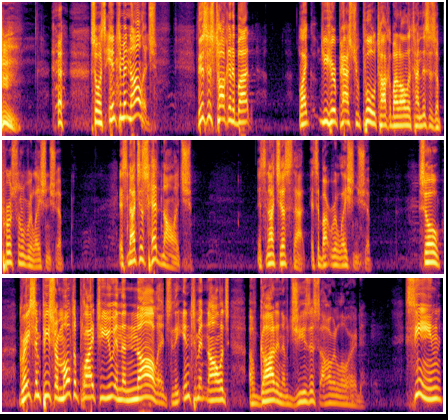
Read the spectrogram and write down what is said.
so it's intimate knowledge. This is talking about, like you hear Pastor Poole talk about all the time, this is a personal relationship. It's not just head knowledge, it's not just that, it's about relationship. So, Grace and peace are multiplied to you in the knowledge, the intimate knowledge of God and of Jesus our Lord. Seeing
